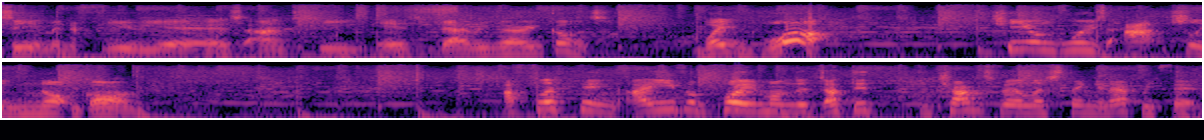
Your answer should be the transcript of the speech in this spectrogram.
see him in a few years and he is very, very good. Wait, what? Chi Young Woo's actually not gone. I flipping, I even put him on the, I did the transfer list thing and everything.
